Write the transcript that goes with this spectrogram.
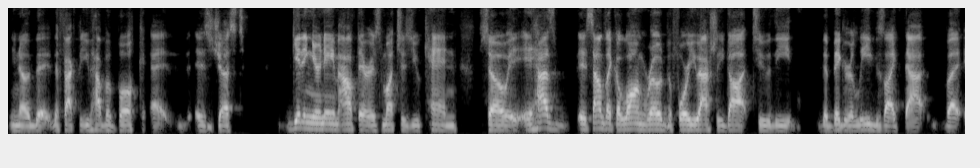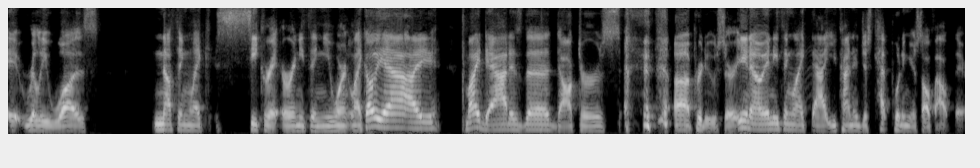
You know the the fact that you have a book uh, is just getting your name out there as much as you can. So it, it, has it sounds like a long road before you actually got to the the bigger leagues like that, but it really was nothing like secret or anything. You weren't like, "Oh yeah, I my dad is the doctor's uh, producer," you know, anything like that. You kind of just kept putting yourself out there.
